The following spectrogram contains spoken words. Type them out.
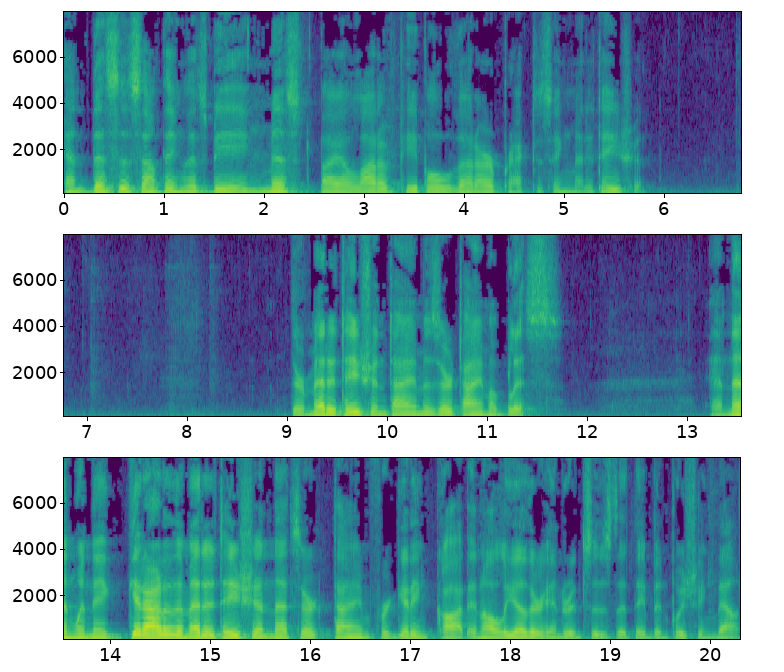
And this is something that's being missed by a lot of people that are practicing meditation. Their meditation time is their time of bliss. And then when they get out of the meditation, that's their time for getting caught in all the other hindrances that they've been pushing down.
